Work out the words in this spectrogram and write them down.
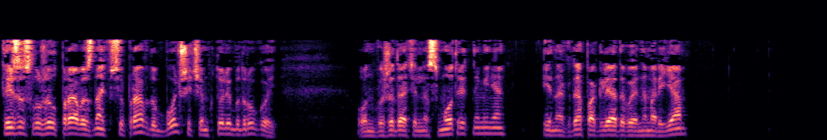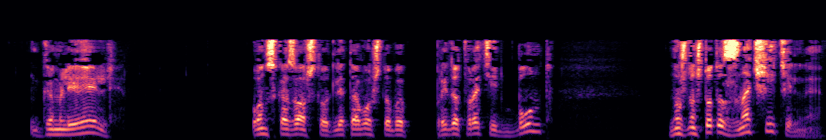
Ты заслужил право знать всю правду больше, чем кто-либо другой. Он выжидательно смотрит на меня, иногда поглядывая на Марьям. Гамлиэль... Он сказал, что для того, чтобы предотвратить бунт, нужно что-то значительное,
